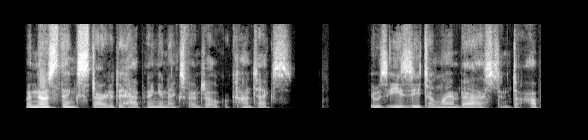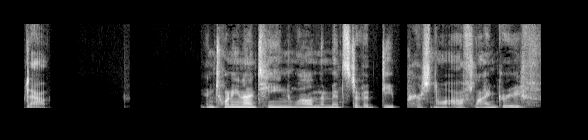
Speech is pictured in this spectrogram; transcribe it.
When those things started happening in exvangelical contexts, it was easy to lambast and to opt out. In 2019, while in the midst of a deep personal offline grief,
